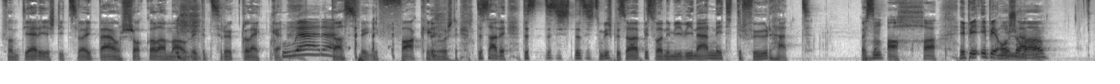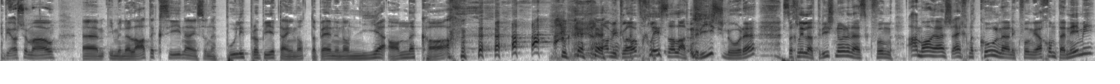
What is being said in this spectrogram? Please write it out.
vom Thierry, ist die zwei Pound Schokolade mal wieder zurücklegen. Huere. Das finde ich fucking lustig. Das, ich, das, das, ist, das ist zum Beispiel so etwas, was ich mich wie nicht dafür hätte. Weißt du, aha. Ich bin, ich bin auch schon Leben. mal, ich bin auch schon mal ähm, in einem Laden gewesen, da habe ich so einen Pulli probiert, den ich notabene noch nie angehabt. habe mich, glaub ich, ein bisschen so reinschnurren. So ein bisschen reinschnurren, dann habe ich gefunden, ah, man, ja, ist echt noch cool. Dann habe ich gefunden, ja, komm, den nehme ich.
